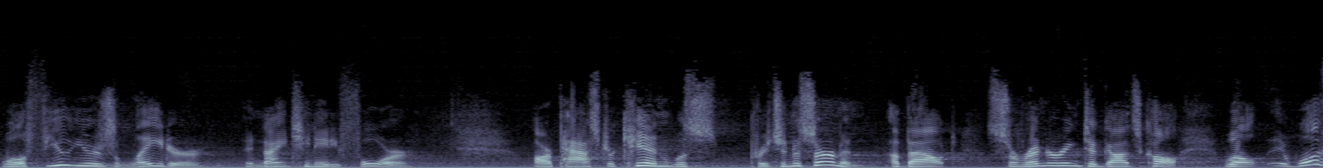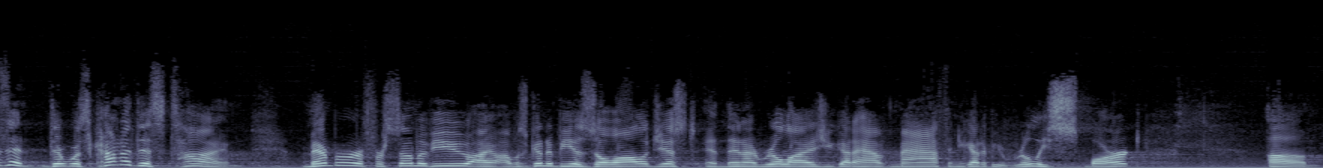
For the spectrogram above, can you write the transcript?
Well, a few years later, in 1984, our pastor Ken was preaching a sermon about surrendering to God's call. Well, it wasn't, there was kind of this time. Remember, for some of you, I, I was going to be a zoologist, and then I realized you got to have math and you got to be really smart. Um,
